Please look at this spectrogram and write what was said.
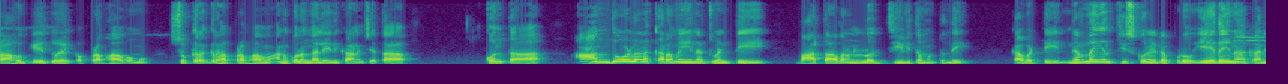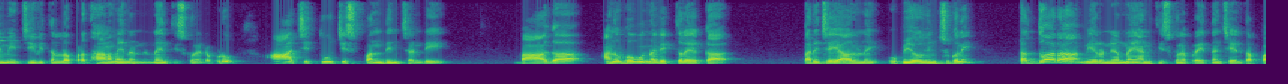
రాహుకేతుల యొక్క ప్రభావము శుక్రగ్రహ ప్రభావం అనుకూలంగా లేని కారణం చేత కొంత ఆందోళనకరమైనటువంటి వాతావరణంలో జీవితం ఉంటుంది. కాబట్టి నిర్ణయం తీసుకునేటప్పుడు ఏదైనా కానీ మీ జీవితంలో ప్రధానమైన నిర్ణయం తీసుకునేటప్పుడు ఆచితూచి స్పందించండి. బాగా అనుభవం ఉన్న వ్యక్తుల యొక్క పరిచయాలని ఉపయోగించుకొని తద్వారా మీరు నిర్ణయాన్ని తీసుకునే ప్రయత్నం చేయండి తప్ప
